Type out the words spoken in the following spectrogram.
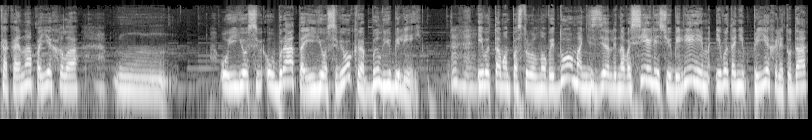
как она поехала у, ее, у брата ее свекра был юбилей. И вот там он построил новый дом, они сделали новоселье с юбилеем, и вот они приехали туда,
